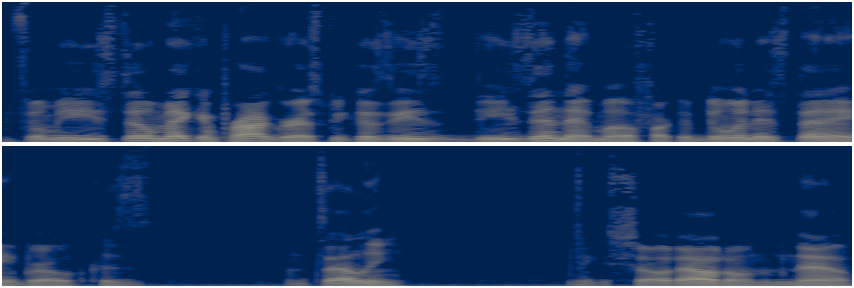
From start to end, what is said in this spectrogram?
You feel me? He's still making progress because he's he's in that motherfucker doing his thing, bro. Cause I'm telling you, nigga showed out on him now.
